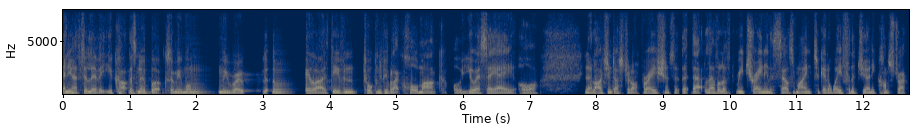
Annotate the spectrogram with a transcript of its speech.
And you have to live it. You can't. There's no books. I mean, when we wrote, realized even talking to people like Hallmark or USAA or you know, large industrial operations, that, that level of retraining the sales mind to get away from the journey construct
